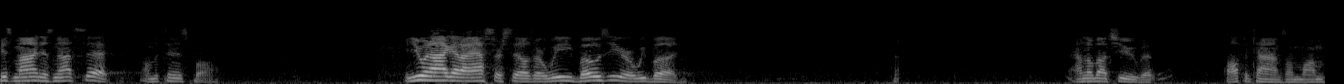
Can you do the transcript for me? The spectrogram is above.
His mind is not set on the tennis ball. And you and I got to ask ourselves are we Bosie or are we Bud? I don't know about you, but oftentimes I'm, I'm,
